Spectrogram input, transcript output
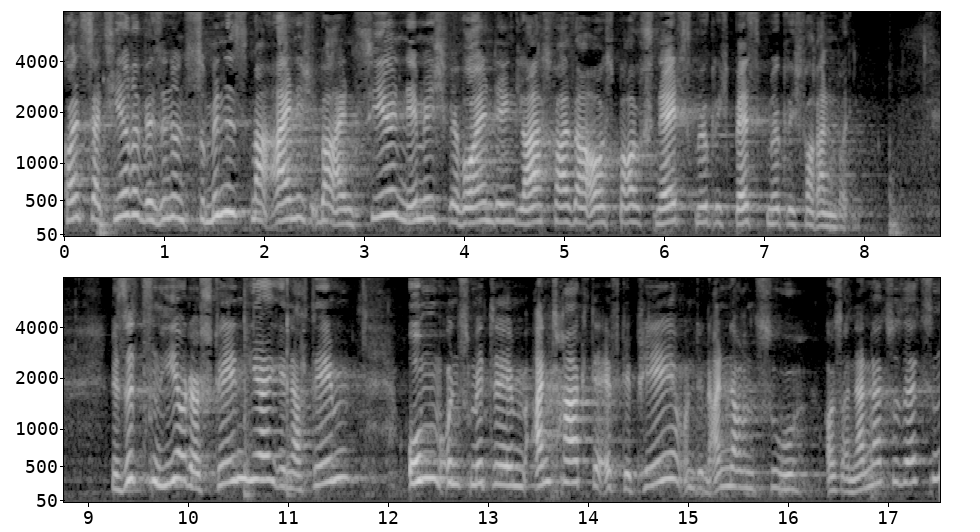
Ich konstatiere, wir sind uns zumindest einmal einig über ein Ziel, nämlich wir wollen den Glasfaserausbau schnellstmöglich, bestmöglich voranbringen. Wir sitzen hier oder stehen hier, je nachdem, um uns mit dem Antrag der FDP und den anderen zu auseinanderzusetzen.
